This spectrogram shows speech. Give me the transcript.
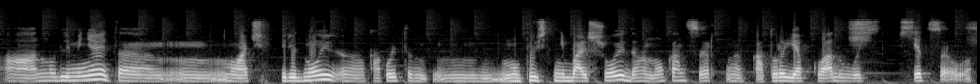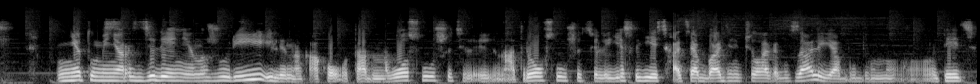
а, но для меня это ну, очередной э, какой-то, ну пусть небольшой, да, но концерт, в который я вкладывалась всецело. Нет у меня разделения на жюри или на какого-то одного слушателя или на трех слушателей. Если есть хотя бы один человек в зале, я буду ну, петь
